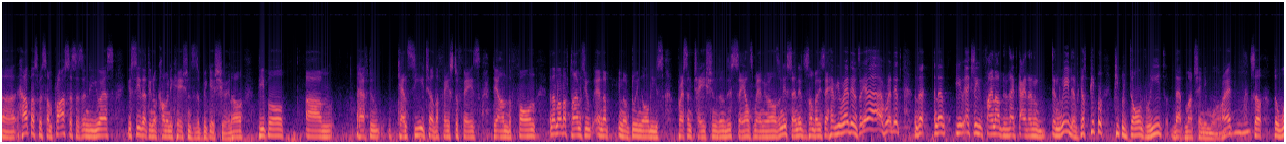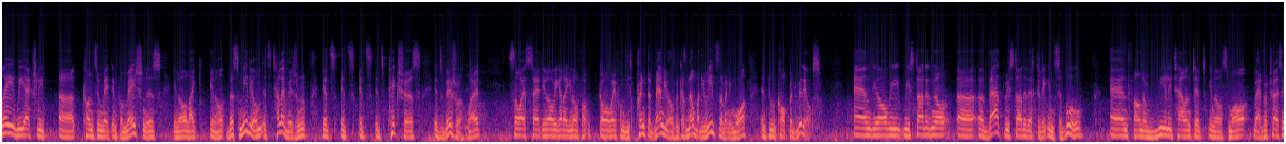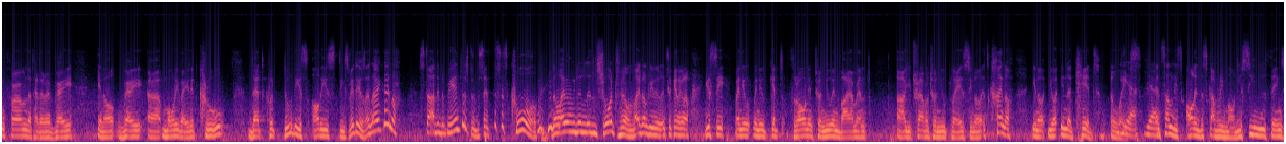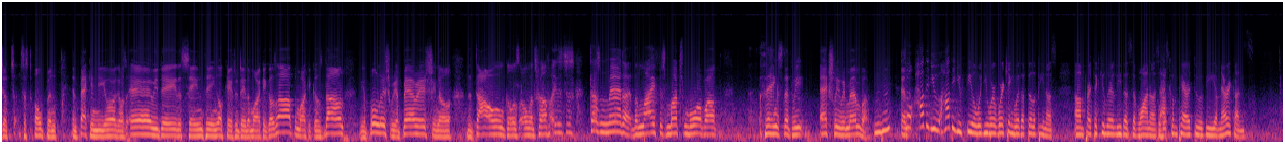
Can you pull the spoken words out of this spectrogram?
uh, help us with some processes. In the U.S., you see that you know communications is a big issue. You know, people um, have to can see each other face to face. They're on the phone, and a lot of times you end up you know doing all these presentations and these sales manuals, and you send it to somebody. Say, have you read it? And say, yeah, I've read it. And, the, and then you actually find out that that guy didn't didn't read it because people people don't read that much anymore, right? So the way we actually uh, consummate information is you know like you know this medium it's television it's it's it's it's pictures it's visual right so I said, you know, we gotta, you know, go away from these printed manuals because nobody reads them anymore and do corporate videos. And you know, we we started, you know, uh, uh, that we started actually in Cebu, and found a really talented, you know, small advertising firm that had a very, you know, very uh, motivated crew that could do these all these these videos. And I kind of started to be interested and said, "This is cool. you know, why don't we do a little short film? Why don't we do?" It's again, you you see when you when you get thrown into a new environment, uh, you travel to a new place. You know, it's kind of you know your inner kid awakes, Yes, yes. and suddenly it's all in discovery mode. You see new things. You're t- just open. And back in New York, it was every day the same thing. Okay, today the market goes up, the market goes down. We are bullish, we are bearish. You know, the Dow goes over 12. It just doesn't matter. The life is much more about things that we actually remember. Mm-hmm. And so how did you how did you feel when you were working with the Filipinos, um, particularly the Cebuanos, as compared to the Americans?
